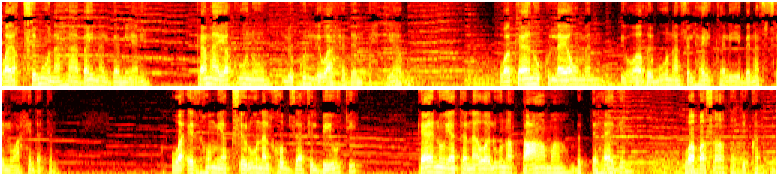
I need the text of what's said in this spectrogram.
ويقسمونها بين الجميع. كما يكون لكل واحد احتياج وكانوا كل يوم يواظبون في الهيكل بنفس واحدة. وإذ هم يكسرون الخبز في البيوت كانوا يتناولون الطعام بابتهاج وبساطة قلب.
